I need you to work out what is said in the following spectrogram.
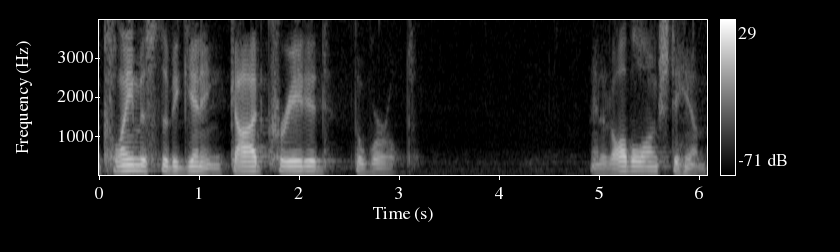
The claim is the beginning. God created the world, and it all belongs to Him.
